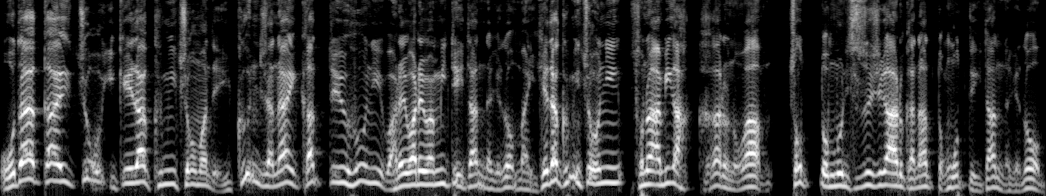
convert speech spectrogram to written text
小田会長池田組長まで行くんじゃないかっていう風に我々は見ていたんだけどまあ池田組長にその網がかかるのはちょっと無理筋があるかなと思っていたんだけど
